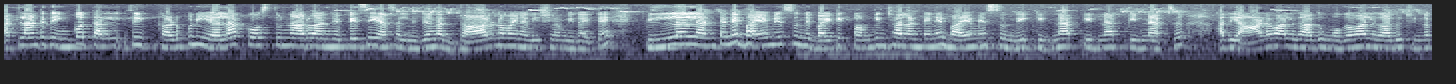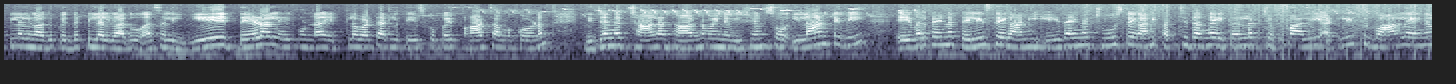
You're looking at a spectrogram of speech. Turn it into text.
అట్లాంటిది ఇంకో తల్లి కడుపుని ఎలా కోస్తున్నారు అని చెప్పేసి అసలు నిజంగా దారుణమైన విషయం ఇదైతే. పిల్లలు అంటేనే భయం వేస్తుంది బయటికి పంపించాలంటేనే భయం వేస్తుంది కిడ్నాప్ కిడ్నాప్ కిడ్నాప్స్. అది ఆడవాళ్ళు కాదు మగవాళ్ళు కాదు చిన్నపిల్లలు కాదు పెద్ద పిల్లలు కాదు. అసలు ఏ తేడా లేకుండా ఎట్లా పడితే అట్లా తీసుకుపోయి పార్ట్స్ అమ్ముకోవడం నిజంగా చాలా దారుణమైన విషయం. సో ఇలాంటివి ఎవరికైనా తెలిస్తే కానీ ఏదైనా చూస్తే కానీ ఖచ్చితంగా ఇతరులకు చెప్పాలి. అట్లీస్ట్ వాళ్ళైనా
